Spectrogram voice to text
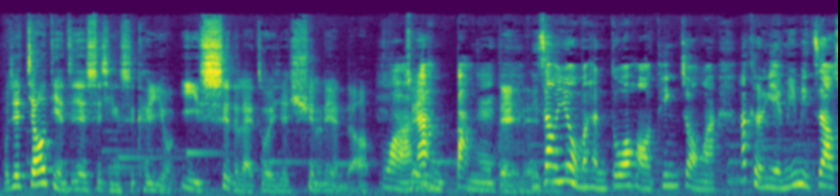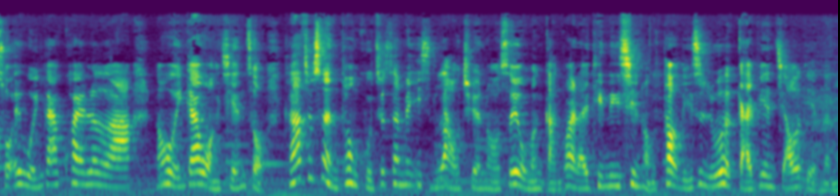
我觉得焦点这件事情是可以有意识的来做一些训练的啊。哇，那很棒哎。对对。你知道，因为我们很多哈听众啊，他可能也明明知道说，哎，我应该快乐啊，然后我应该往前走，可他就是很痛苦，就在那边一直绕圈哦。所以我们赶快来听听系统到底是如何改变焦点的呢？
